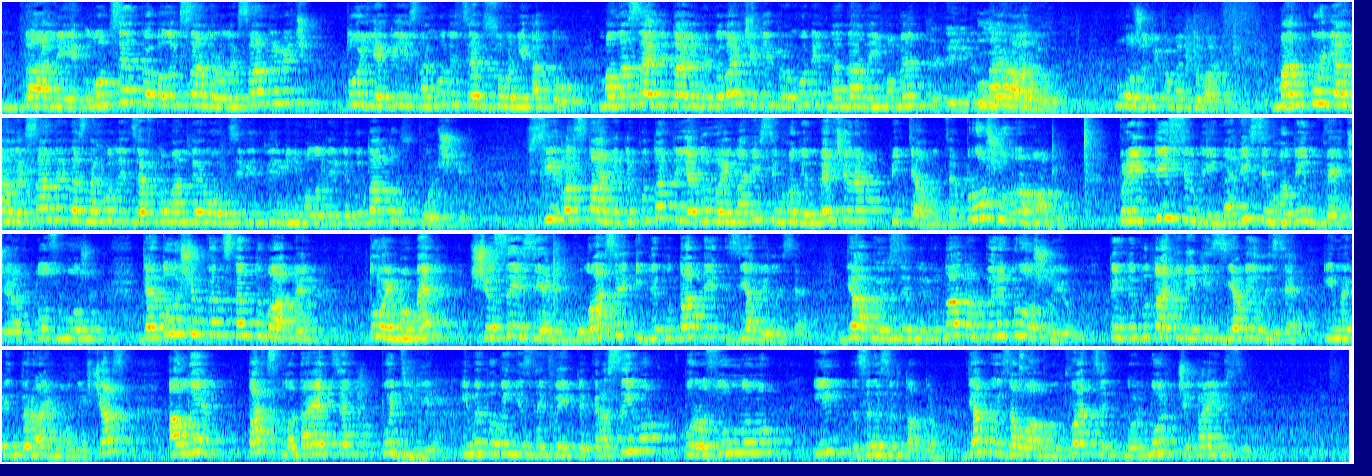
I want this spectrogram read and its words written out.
Далі Луценко Олександр Олександрович, той, який знаходиться в зоні АТО. Маласай Віталій Миколаївич, який проходить на даний момент нараду. Можете коментувати. Манко Яна Олександрівна знаходиться в командировці від імені молодих депутатів в Польщі. Всі останні депутати, я думаю, на 8 годин вечора підтягнуться. Прошу громаду прийти сюди на 8 годин вечора, хто зможе, для того, щоб констатувати той момент, що сесія відбулася і депутати з'явилися. Дякую всім депутатам. Перепрошую тих депутатів, які з'явилися, і ми відбираємо у них час, але так складаються події. І ми повинні з них вийти красиво, по-розумному і з результатом. Дякую за увагу. 20.00 чекаю всіх.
